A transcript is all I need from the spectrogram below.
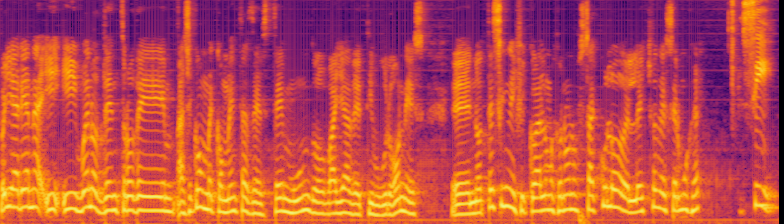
Oye, Ariana, y, bueno, dentro de, así como me comentas de este mundo, vaya, de tiburones, eh, ¿no te significó a lo mejor un obstáculo el hecho de ser mujer? Sí.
